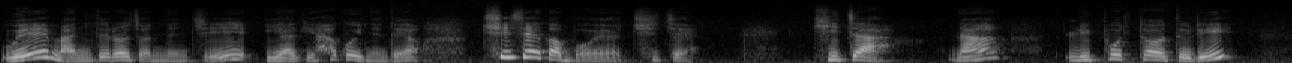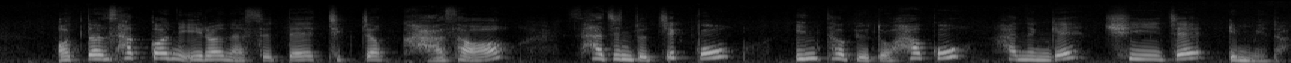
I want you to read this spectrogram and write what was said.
왜 만들어졌는지 이야기하고 있는데요. 취재가 뭐예요? 취재. 기자나 리포터들이 어떤 사건이 일어났을 때 직접 가서 사진도 찍고 인터뷰도 하고 하는 게 취재입니다.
